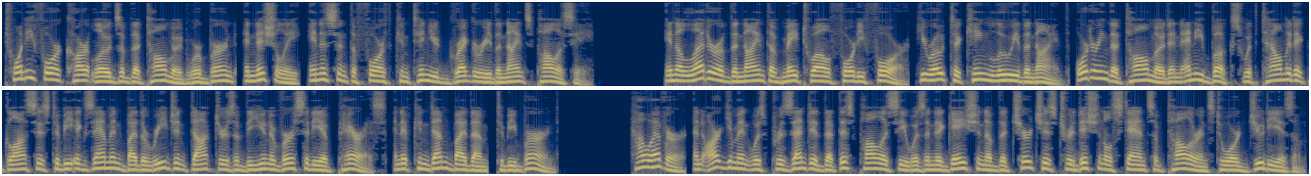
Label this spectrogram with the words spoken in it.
Twenty-four cartloads of the Talmud were burned. Initially, Innocent IV continued Gregory IX's policy. In a letter of 9 May 1244, he wrote to King Louis IX, ordering the Talmud and any books with Talmudic glosses to be examined by the regent doctors of the University of Paris, and if condemned by them, to be burned. However, an argument was presented that this policy was a negation of the Church's traditional stance of tolerance toward Judaism.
